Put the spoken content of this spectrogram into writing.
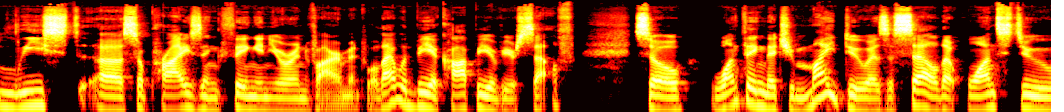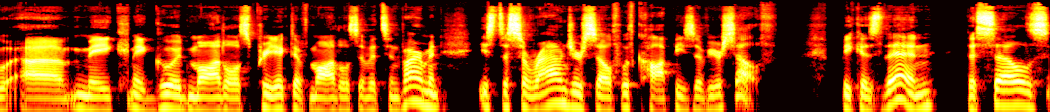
least uh, surprising thing in your environment? Well, that would be a copy of yourself. So one thing that you might do as a cell that wants to uh, make make good models, predictive models of its environment, is to surround yourself with copies of yourself. because then the cells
